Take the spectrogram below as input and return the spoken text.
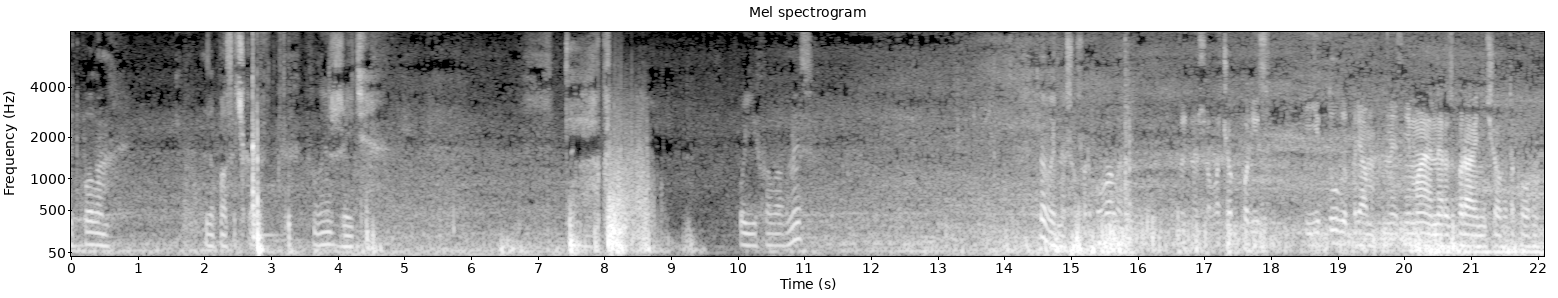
під полом запасочка лежить. Так. Поїхала вниз. Ну, видно, що фарбувала. Видно, що лачок поліз. Її дули прям не знімає, не розбирає нічого такого.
